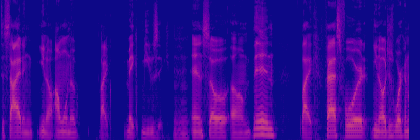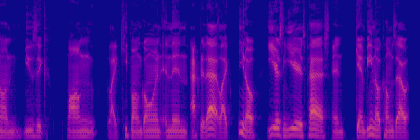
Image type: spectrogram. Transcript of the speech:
deciding, you know, I want to like make music. Mhm. And so um then like fast forward, you know, just working on music long like keep on going and then after that like, you know, years and years pass and Gambino comes out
